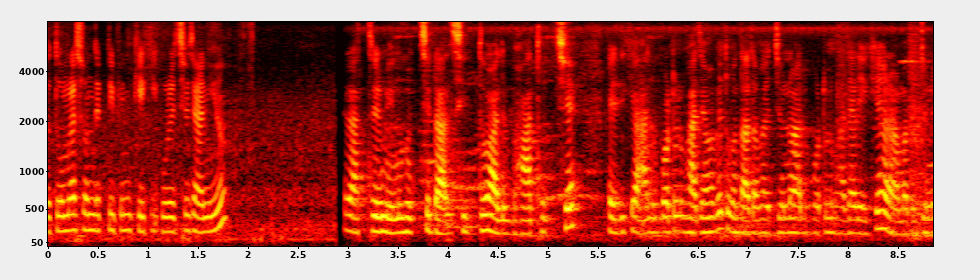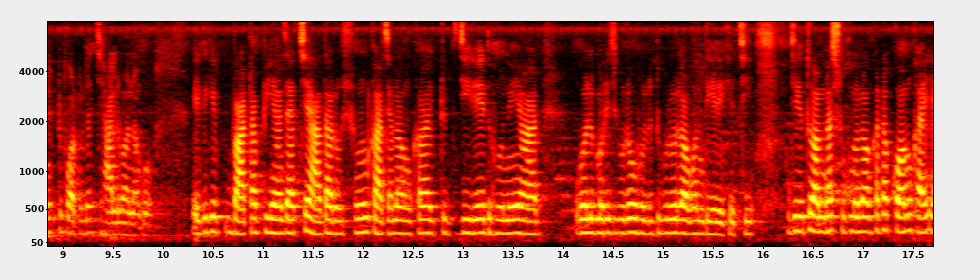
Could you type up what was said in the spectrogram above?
তো তোমরা সন্ধ্যের টিফিন কে কী করেছ জানিও? রাত্রের মেনু হচ্ছে ডাল সিদ্ধ, আলু ভাত হচ্ছে। এদিকে আলু পটল ভাজা হবে, তোমার দাদাভাইয়ের জন্য আলু পটল ভাজা রেখে আর আমাদের জন্য একটু পটলের ঝাল বানাবো। এদিকে বাটা পেঁয়াজ আছে, আদা, রসুন, কাঁচা লঙ্কা, একটু জিরে, ধনে আর গোলমরিচ গুঁড়ো, হলুদ গুঁড়ো, লবণ দিয়ে রেখেছি। যেহেতু আমরা শুকনো লঙ্কাটা কম খাই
